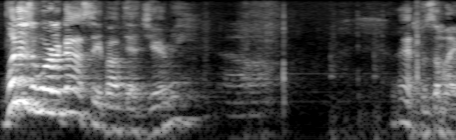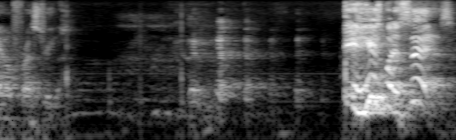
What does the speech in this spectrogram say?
What does the word of God say about that, Jeremy? I had to put somebody on Front Street. Here's what it says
